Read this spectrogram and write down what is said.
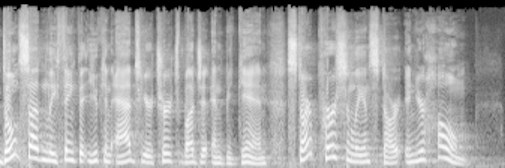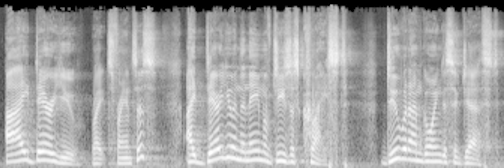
Don't suddenly think that you can add to your church budget and begin. Start personally and start in your home. I dare you, writes Francis. I dare you in the name of Jesus Christ. Do what I'm going to suggest.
